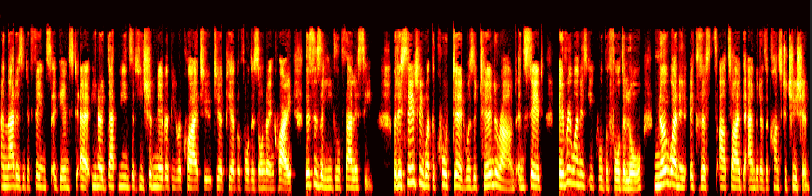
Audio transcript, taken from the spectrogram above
and that is a defense against, uh, you know, that means that he should never be required to, to appear before the Zondo inquiry. This is a legal fallacy. But essentially, what the court did was it turned around and said, everyone is equal before the law. No one exists outside the ambit of the Constitution.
